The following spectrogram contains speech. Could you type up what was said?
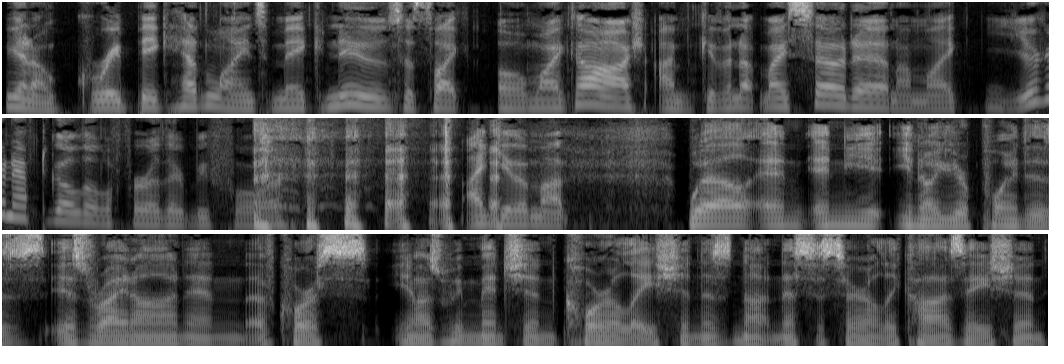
you know, great big headlines make news. It's like, oh my gosh, I'm giving up my soda, and I'm like, you're gonna have to go a little further before I give them up. Well, and and you, you know your point is is right on, and of course, you know as we mentioned, correlation is not necessarily causation.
